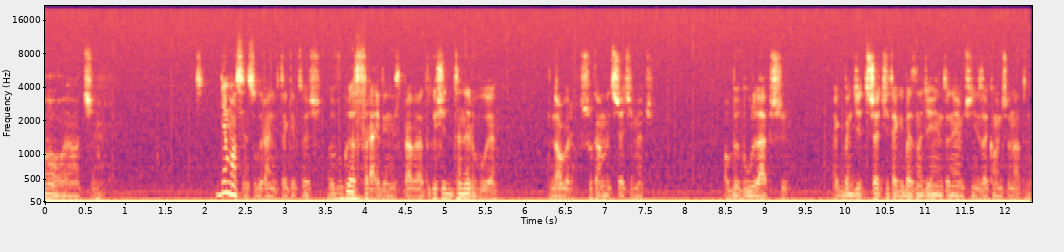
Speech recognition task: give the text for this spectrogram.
O, ja cię. Nie ma sensu grania w takie coś. W ogóle Friday nie sprawia, tylko się denerwuję. Dobra, szukamy trzeci mecz. Oby był lepszy. Jak będzie trzeci taki beznadziejny, to nie wiem, czy nie zakończę na tym.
